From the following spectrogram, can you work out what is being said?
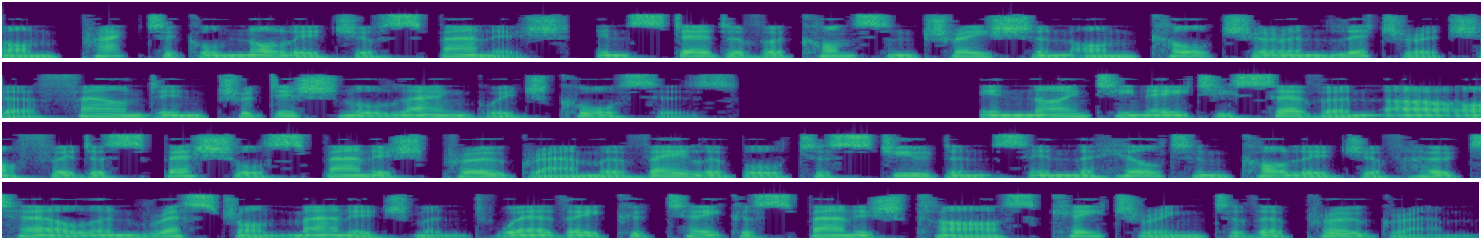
on practical knowledge of Spanish, instead of a concentration on culture and literature found in traditional language courses. In 1987 AR offered a special Spanish program available to students in the Hilton College of Hotel and Restaurant Management where they could take a Spanish class catering to their program.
